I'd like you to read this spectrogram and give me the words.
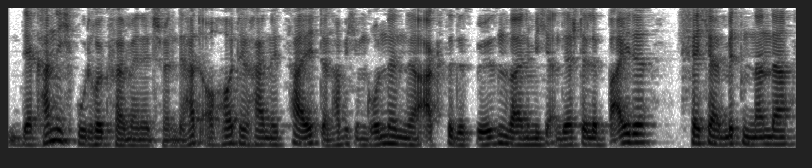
der kann nicht gut Rückfallmanagement, der hat auch heute keine Zeit, dann habe ich im Grunde eine Achse des Bösen, weil nämlich an der Stelle beide Fächer miteinander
